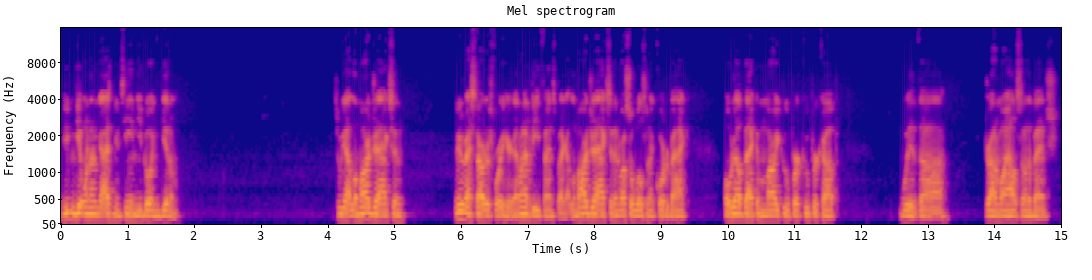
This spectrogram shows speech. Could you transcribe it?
If you can get one of them guys in your team, you go and get them. So we got Lamar Jackson. Maybe my starters for you here. I don't have a defense, but I got Lamar Jackson and Russell Wilson at quarterback. Odell Beckham, Amari Cooper, Cooper Kupp, with uh, Geronimo Allison on the bench.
